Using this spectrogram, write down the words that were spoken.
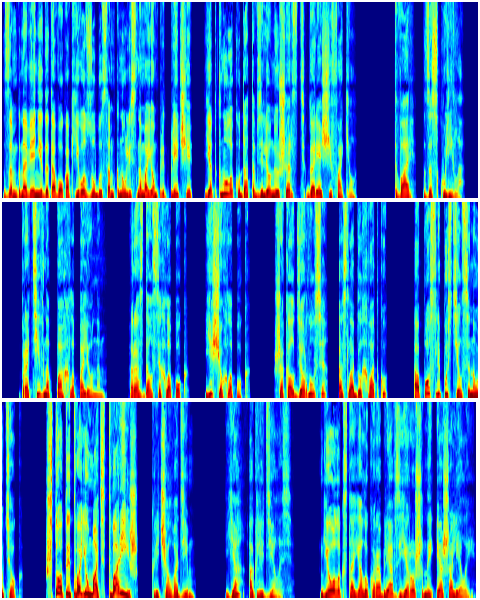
За мгновение до того, как его зубы сомкнулись на моем предплечье, я ткнула куда-то в зеленую шерсть горящий факел. Тварь заскулила. Противно пахло паленым. Раздался хлопок, еще хлопок. Шакал дернулся, ослабил хватку, а после пустился на утек. «Что ты, твою мать, творишь?» — кричал Вадим. Я огляделась. Геолог стоял у корабля, взъерошенный и ошалелый.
